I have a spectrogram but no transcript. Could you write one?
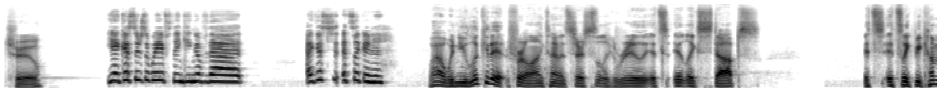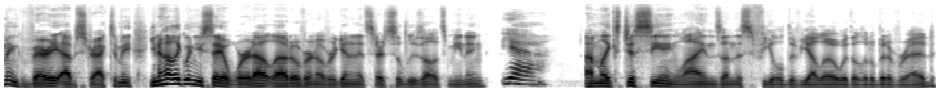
True. Yeah, I guess there's a way of thinking of that. I guess it's like a Wow, when you look at it for a long time, it starts to look really. It's it like stops. It's it's like becoming very abstract to me. You know how like when you say a word out loud over and over again, and it starts to lose all its meaning. yeah. I'm like just seeing lines on this field of yellow with a little bit of red,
